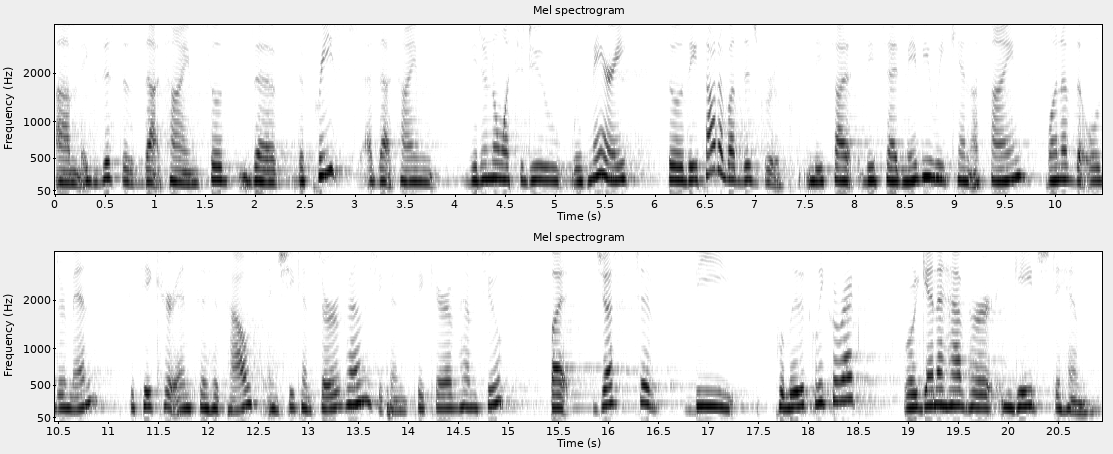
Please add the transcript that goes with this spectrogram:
um, existed at that time. So the the priests at that time they didn't know what to do with Mary, so they thought about this group and they saw, they said maybe we can assign one of the older men to take her into his house and she can serve him, she can take care of him too. But just to be politically correct, we're going to have her engaged to him.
